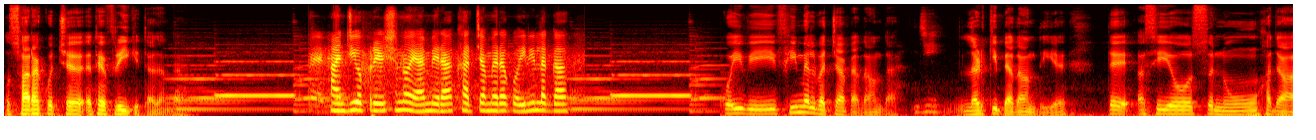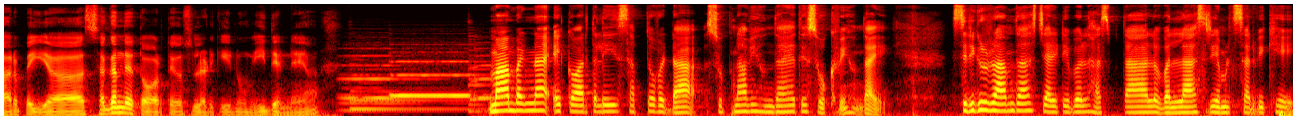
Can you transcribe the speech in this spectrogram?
ਉਹ ਸਾਰਾ ਕੁਝ ਇੱਥੇ ਫ੍ਰੀ ਕੀਤਾ ਜਾਂਦਾ ਹੈ। ਹਾਂਜੀ ਆਪਰੇਸ਼ਨ ਹੋਇਆ ਮੇਰਾ ਖਰਚਾ ਮੇਰਾ ਕੋਈ ਨਹੀਂ ਲੱਗਾ। ਕੋਈ ਵੀ ਫੀਮੇਲ ਬੱਚਾ ਪੈਦਾ ਹੁੰਦਾ ਹੈ। ਜੀ। ਲੜਕੀ ਪੈਦਾ ਹੁੰਦੀ ਹੈ ਤੇ ਅਸੀਂ ਉਸ ਨੂੰ 1000 ਰੁਪਈਆ ਸਗਨ ਦੇ ਤੌਰ ਤੇ ਉਸ ਲੜਕੀ ਨੂੰ ਵੀ ਦਿੰਨੇ ਆ ਮਾਂ ਬਣਨਾ ਇੱਕ ਔਰਤ ਲਈ ਸਭ ਤੋਂ ਵੱਡਾ ਸੁਪਨਾ ਵੀ ਹੁੰਦਾ ਹੈ ਤੇ ਸੁੱਖ ਵੀ ਹੁੰਦਾ ਹੈ। ਸ੍ਰੀ ਗੁਰੂ ਰਾਮਦਾਸ ਚੈਰੀਟੇਬਲ ਹਸਪਤਾਲ ਵੱਲਾ ਸ੍ਰੀ ਅੰਮ੍ਰਿਤਸਰ ਵਿਖੇ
